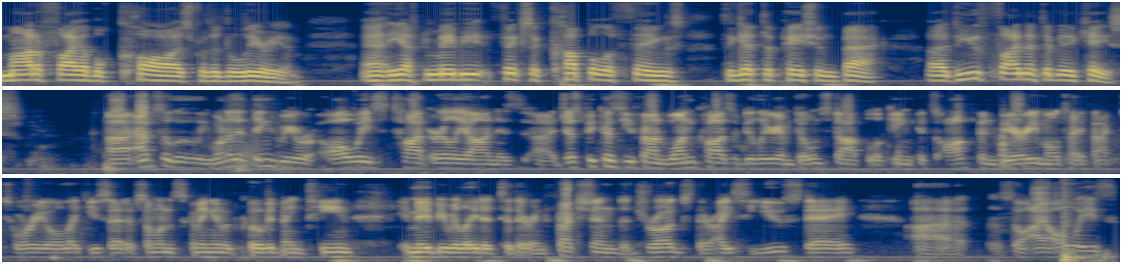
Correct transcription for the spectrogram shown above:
modifiable cause for the delirium, and you have to maybe fix a couple of things to get the patient back. Uh, do you find that to be the case? Uh, absolutely. One of the things we were always taught early on is uh, just because you found one cause of delirium, don't stop looking. It's often very multifactorial. Like you said, if someone is coming in with COVID 19, it may be related to their infection, the drugs, their ICU stay. Uh, so I always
